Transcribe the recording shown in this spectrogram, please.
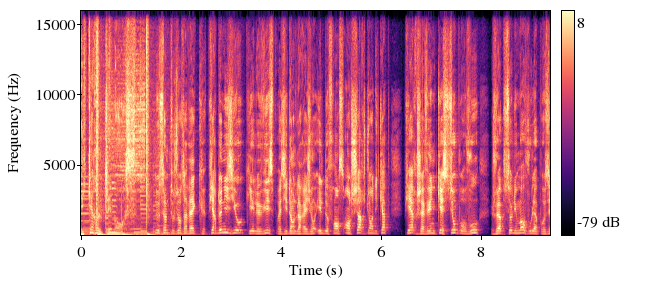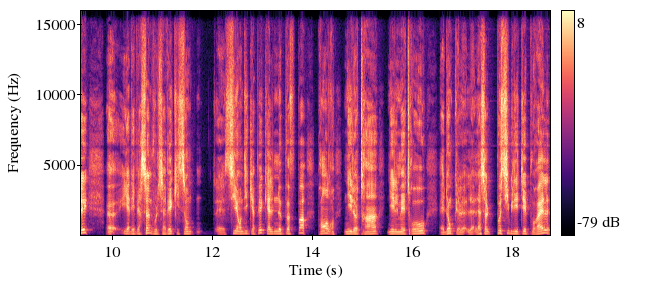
et Carole Clémence. Nous sommes toujours avec Pierre Denisio, qui est le vice-président de la région Île-de-France en charge du handicap. Pierre, j'avais une question pour vous. Je veux absolument vous la poser. Euh, Il y a des personnes, vous le savez, qui sont si handicapées qu'elles ne peuvent pas prendre ni le train, ni le métro. Et donc, la, seule possibilité pour elles,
